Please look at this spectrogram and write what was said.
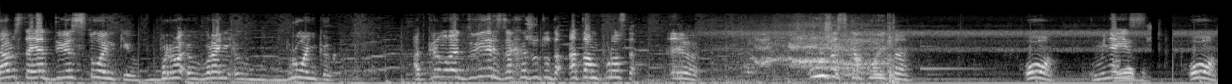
там стоят две стойки в, бро- в бронь- в броньках. Открываю дверь, захожу туда, а там просто... э, ужас какой-то. О, у меня Моя есть... О,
